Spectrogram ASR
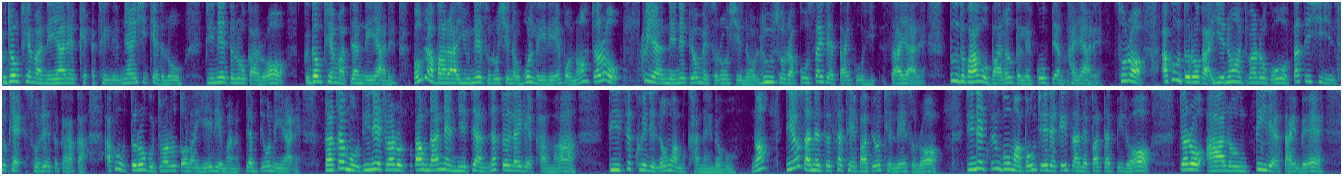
ကဒုတ်ထဲမှာနေရတဲ့အချိန်တွေအများကြီးရှိခဲ့တယ်လို့ဒီနေ့သူတို့ကတော့ကဒုတ်ထဲမှာပြန်နေရတယ်ဗုဒ္ဓဘာသာယူနေဆိုလို့ရှိရင်တော့ဝတ်လေတယ်ပေါ့နော်ကျတို့ခရိယန်အနေနဲ့ပြောမယ်ဆိုလို့ရှိရင်တော့လူဆိုတာကိုယ်စိုက်တဲ့အတိုင်းကိုစားရတယ်သူတစ်ပါးကိုဘာလုပ်တယ်လဲကိုယ်ပြန်ခံရတယ် ဆိုတော့အခုသူတို့ကအရင်တော့ကျမတို့ကိုတတ်သိရှိရင်ထွက်ခဲ့ဆိုတဲ့စကားကအခုသူတို့ကိုကျမတို့တော်လာရေးတွေမှာပြန်ပြောနေရတယ်။ဒါကြောင့်မို့ဒီနေ့ကျမတို့တောင်တန်းနဲ့မြေပြန့်လက်တွဲလိုက်တဲ့အခါမှာဒီစစ်ခွေးတွေလုံးဝမခံနိုင်တော့ဘူး။နော်ဒီဥစ္စာနဲ့သက်ဆက်သေးဘာပြောချင်လဲဆိုတော့ဒီနေ့စင်ကူမှာဘုံကျဲတဲ့ကိစ္စနဲ့ပတ်သက်ပြီးတော့ကျတို့အားလုံးသိတဲ့အတိုင်းပဲ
